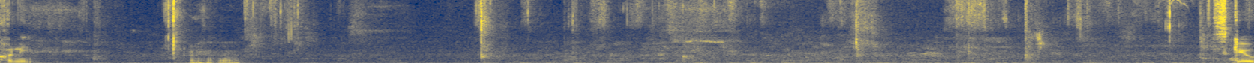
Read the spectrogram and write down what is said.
คนนี้ สกิล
